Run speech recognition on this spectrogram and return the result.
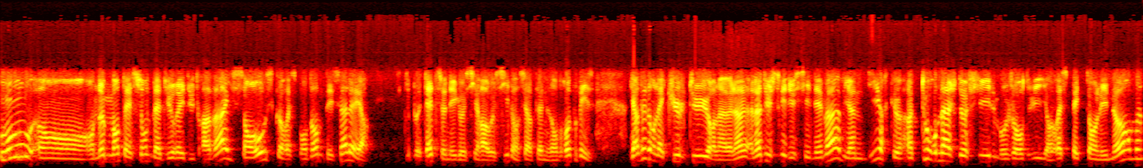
ou en, en, augmentation de la durée du travail sans hausse correspondante des salaires, ce qui peut-être se négociera aussi dans certaines entreprises. Regardez dans la culture, l'industrie du cinéma vient de dire qu'un tournage de film aujourd'hui, en respectant les normes,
